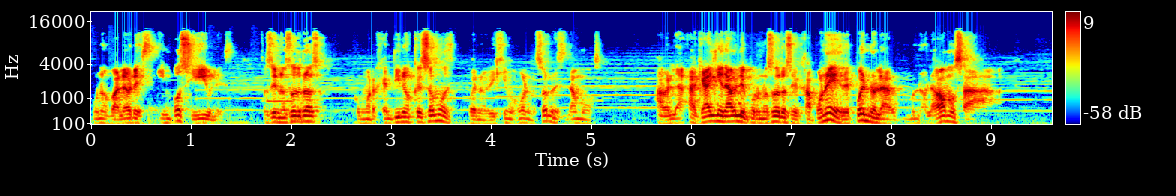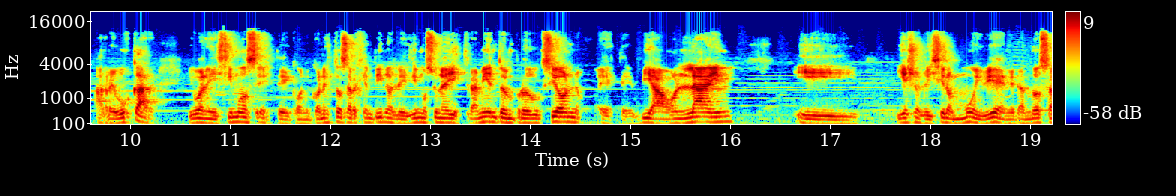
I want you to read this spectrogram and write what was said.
unos valores imposibles. Entonces nosotros, como argentinos que somos, bueno, dijimos, bueno, nosotros necesitamos a que alguien hable por nosotros el japonés, después nos la, nos la vamos a, a, rebuscar. Y bueno, hicimos, este, con, con, estos argentinos, le hicimos un adiestramiento en producción este, vía online y, ellos lo hicieron muy bien. Eran dos,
